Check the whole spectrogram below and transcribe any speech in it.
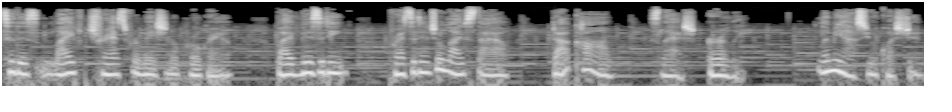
to this life transformational program by visiting presidentiallifestyle.com slash early. Let me ask you a question.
